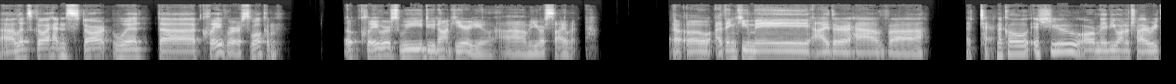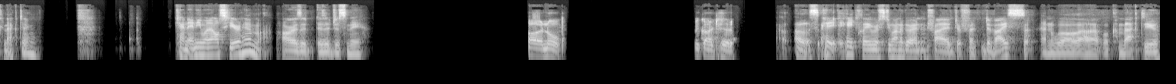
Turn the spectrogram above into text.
Uh, let's go ahead and start with uh, Clayverse. Welcome. Oh, Clayverse, we do not hear you. Um, you are silent. Uh oh, I think you may either have uh, a technical issue or maybe you want to try reconnecting. Can anyone else hear him or is it is it just me? Uh, no, we can't hear. Oh, so, hey, hey, Clayverse, do you want to go ahead and try a different device, and we'll uh, we'll come back to you.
